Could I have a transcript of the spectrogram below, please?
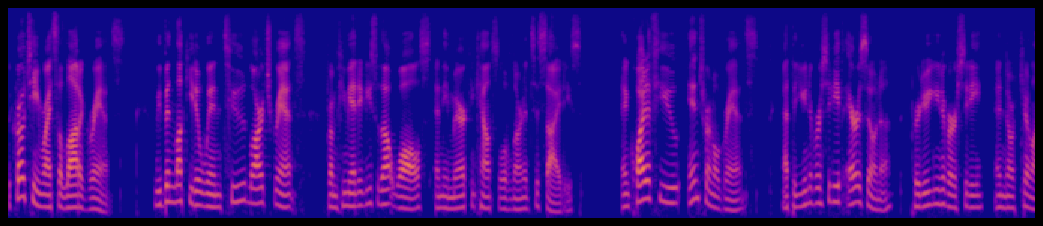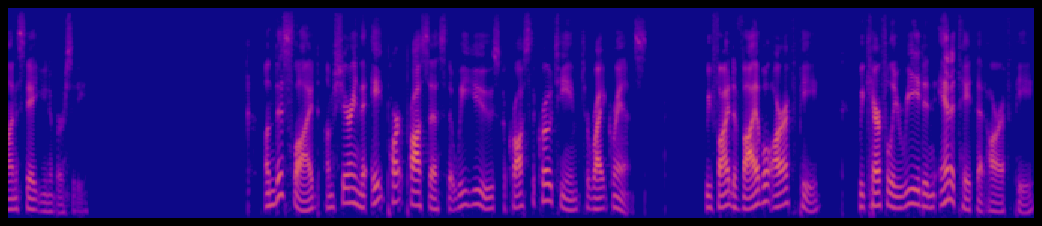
The CROW team writes a lot of grants. We've been lucky to win two large grants from Humanities Without Walls and the American Council of Learned Societies, and quite a few internal grants at the University of Arizona, Purdue University, and North Carolina State University. On this slide, I'm sharing the eight-part process that we use across the CROW team to write grants. We find a viable RFP. We carefully read and annotate that RFP.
